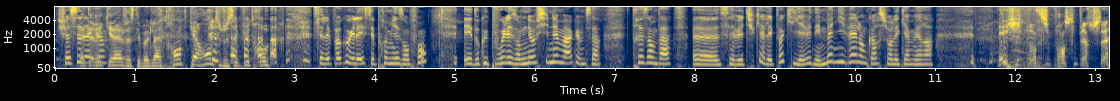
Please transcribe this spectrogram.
Je suis assez Bah, T'avais quel âge à cette époque-là? 30, 40, je sais plus trop. C'est l'époque où il a eu ses premiers enfants et donc il pouvait les emmener au cinéma comme ça. Très sympa. Euh, Savais-tu qu'à l'époque il y avait des manivelles encore sur les caméras? Je pense- je prends super cher.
